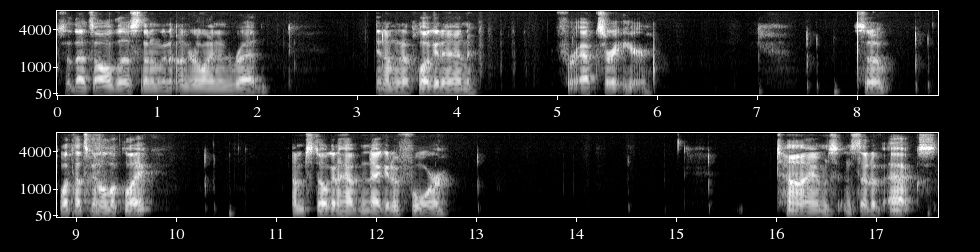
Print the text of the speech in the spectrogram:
so that's all this that I'm going to underline in red, and I'm going to plug it in for x right here. So what that's going to look like, I'm still going to have negative 4 times, instead of x,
